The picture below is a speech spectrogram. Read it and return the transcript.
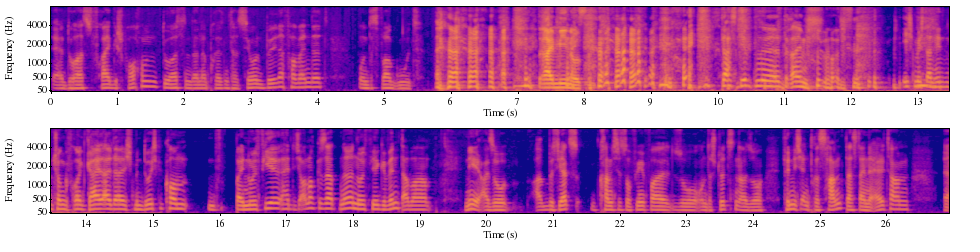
äh, du hast frei gesprochen, du hast in deiner Präsentation Bilder verwendet und es war gut. Drei Minus. Das gibt eine 3 Minus. Ich mich dann hinten schon gefreut, geil, Alter, ich bin durchgekommen. Bei 0-4 hätte ich auch noch gesagt, ne, 0-4 gewinnt, aber nee, also äh, bis jetzt kann ich es auf jeden Fall so unterstützen. Also finde ich interessant, dass deine Eltern, äh,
